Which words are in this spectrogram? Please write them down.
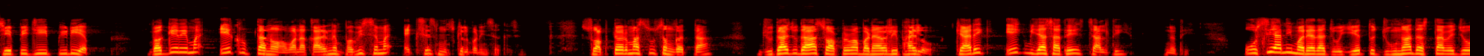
JPG, PDF વગેરેમાં એકરૂપતા ન હોવાના કારણે ભવિષ્યમાં એક્સેસ મુશ્કેલ બની શકે છે. સોફ્ટવેરમાં સુસંગતતા, જુદા જુદા સોફ્ટવેરમાં બનાવેલી ફાઇલો ક્યારેક એકબીજા સાથે ચાલતી નથી. ઓસીઆરની મર્યાદા જોઈએ તો જૂના દસ્તાવેજો,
